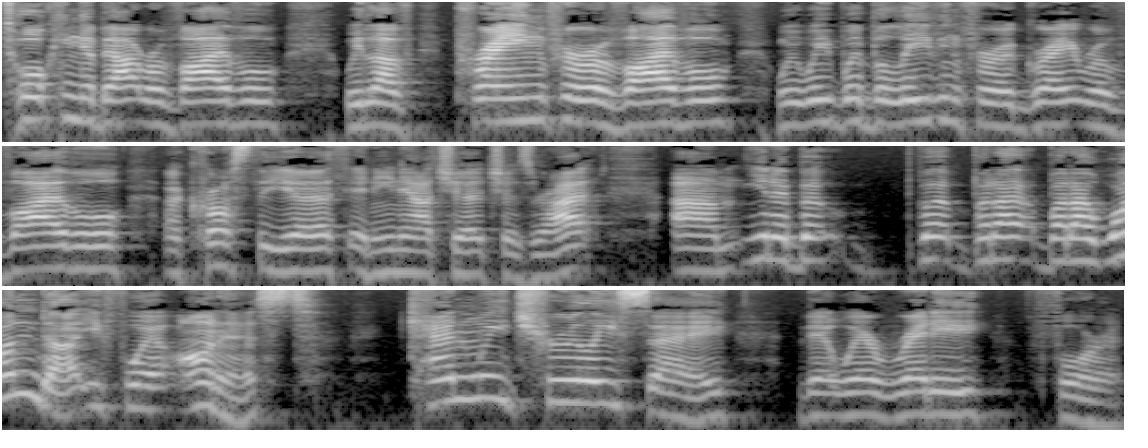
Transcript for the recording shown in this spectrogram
talking about revival. We love praying for revival. We, we, we're believing for a great revival across the earth and in our churches, right? Um, you know, but but, but, I, but I wonder if we're honest, can we truly say that we're ready for it?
